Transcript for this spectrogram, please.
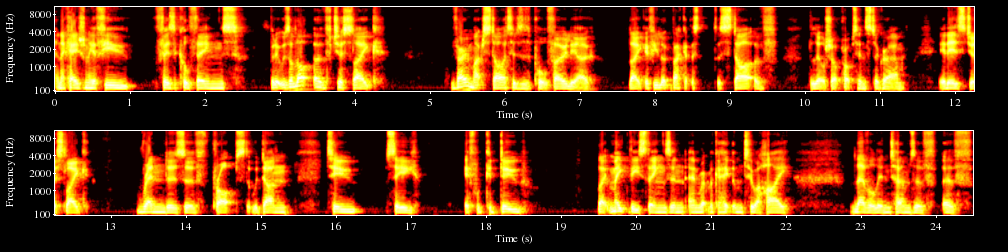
and occasionally a few physical things. But it was a lot of just like very much started as a portfolio. Like if you look back at the, the start of the little shop props instagram it is just like renders of props that were done to see if we could do like make these things and, and replicate them to a high level in terms of of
